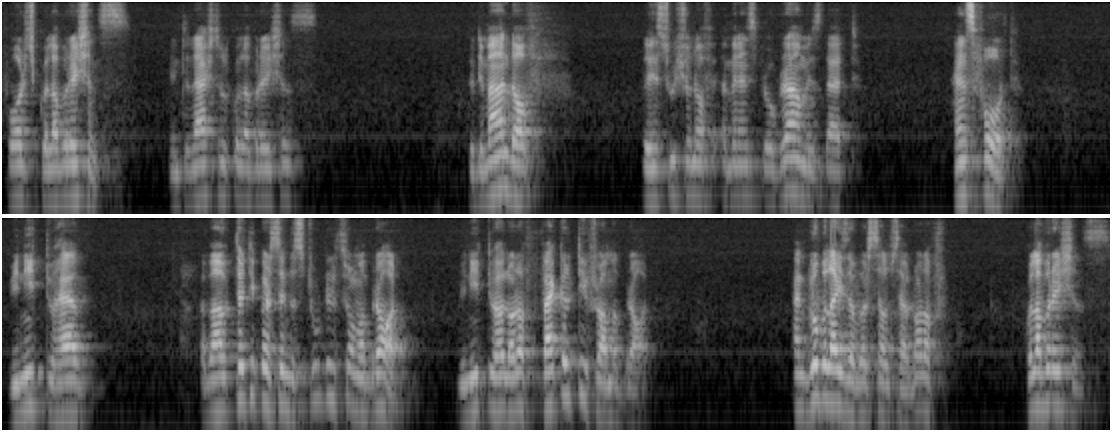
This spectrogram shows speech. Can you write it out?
forge collaborations, international collaborations. The demand of the Institution of Eminence program is that henceforth we need to have about 30% of students from abroad. We need to have a lot of faculty from abroad and globalize ourselves, have a lot of collaborations.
